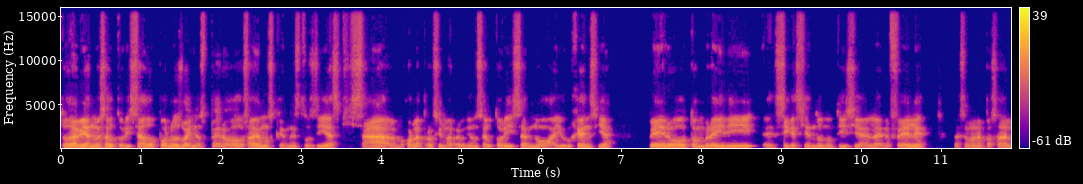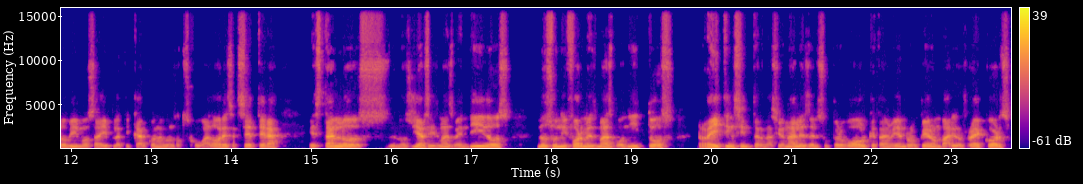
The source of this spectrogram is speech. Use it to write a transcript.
todavía no es autorizado por los dueños, pero sabemos que en estos días quizá a lo mejor la próxima reunión se autoriza, no hay urgencia, pero Tom Brady sigue siendo noticia en la NFL. La semana pasada lo vimos ahí platicar con algunos otros jugadores, etcétera están los, los jerseys más vendidos, los uniformes más bonitos, ratings internacionales del Super Bowl que también rompieron varios récords.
